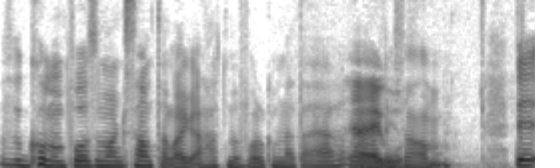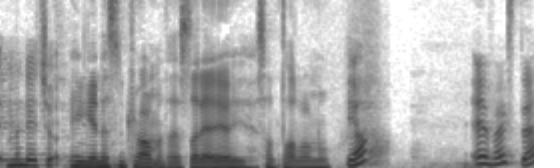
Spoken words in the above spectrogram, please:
Jeg kommer på så mange samtaler jeg har hatt med folk om dette her. Ja, jeg er liksom, det, men det er ikke Jeg er nesten traumatized av de samtaler nå. Ja, jeg er faktisk det.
